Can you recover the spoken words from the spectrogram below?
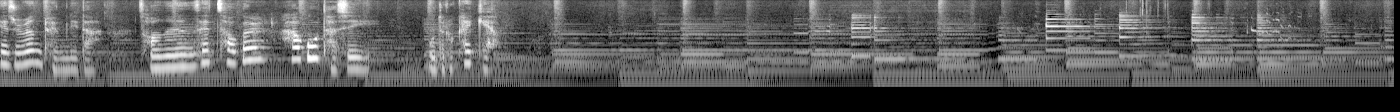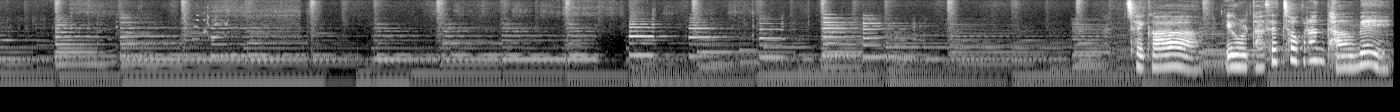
해주면 됩니다. 저는 세척을 하고 다시 오도록 할게요. 제가 이걸 다 세척을 한 다음에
